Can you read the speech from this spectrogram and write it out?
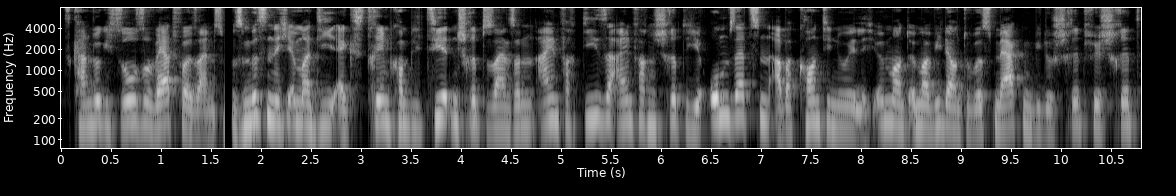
Es kann wirklich so, so wertvoll sein. Es müssen nicht immer die extrem komplizierten Schritte sein, sondern einfach diese einfachen Schritte hier umsetzen, aber kontinuierlich immer und immer wieder. Und du wirst merken, wie du Schritt für Schritt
